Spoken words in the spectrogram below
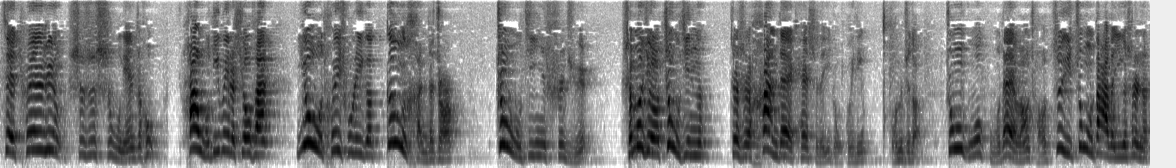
在推恩令实施十五年之后，汉武帝为了削藩，又推出了一个更狠的招儿——骤金失爵。什么叫骤金呢？这是汉代开始的一种规定。我们知道，中国古代王朝最重大的一个事儿呢，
